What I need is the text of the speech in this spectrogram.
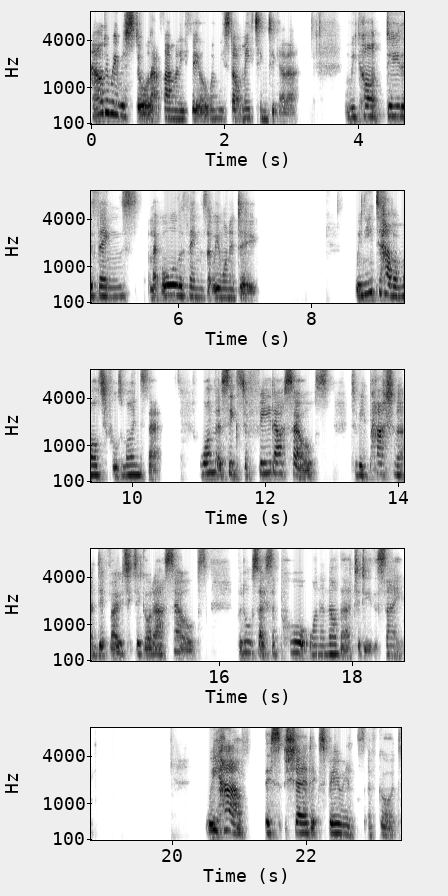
How do we restore that family feel when we start meeting together and we can't do the things like all the things that we want to do? we need to have a multiples mindset, one that seeks to feed ourselves, to be passionate and devoted to God ourselves, but also support one another to do the same. We have this shared experience of God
